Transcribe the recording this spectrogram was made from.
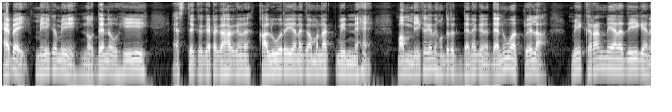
හැබැයි මේක මේ නොදැන ඔහි ඇස් දෙක ගැට ගහගෙන කළුවරේ යන ගමනක් වෙන්නේ නැහැ. මම මේක ගැන හොඳට දැනගෙන දැනුවත් වෙලා මේ කරන්න යන දේ ගැන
